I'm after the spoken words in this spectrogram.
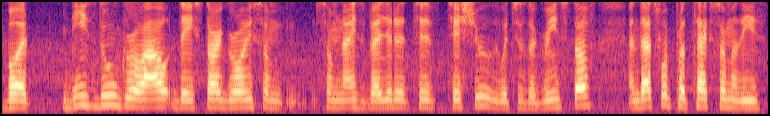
but these do grow out. They start growing some, some nice vegetative tissue, which is the green stuff. And that's what protects some of these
